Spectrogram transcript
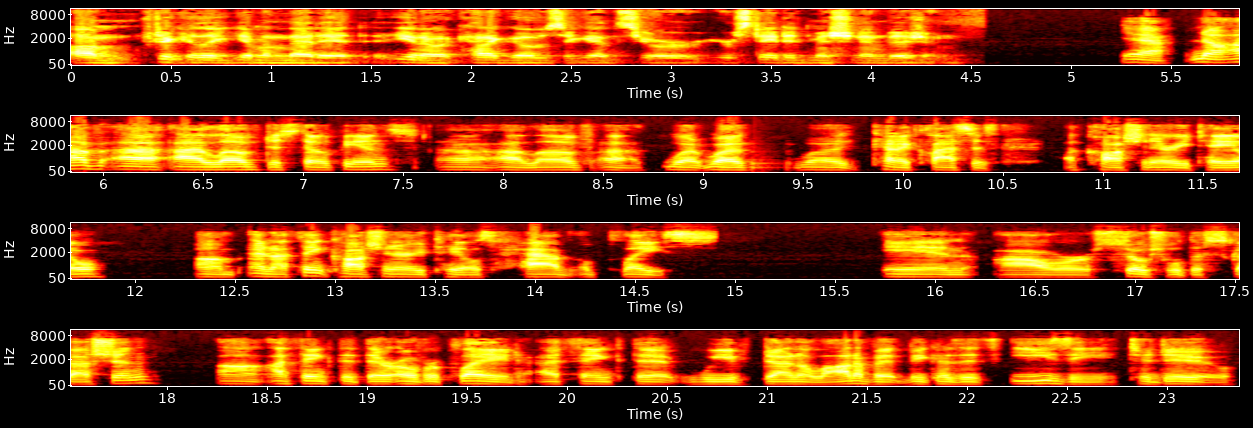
um, particularly given that it you know it kind of goes against your your stated mission and vision. Yeah, no, I've uh, I love dystopians. Uh, I love uh, what what what kind of classes a cautionary tale, um, and I think cautionary tales have a place in our social discussion. Uh, I think that they're overplayed. I think that we've done a lot of it because it's easy to do.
